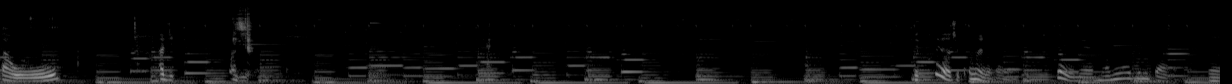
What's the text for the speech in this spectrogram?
タオアジ。アジ。でっかい味来ないのかなちっちゃいよね。豆味みたいな。うん。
